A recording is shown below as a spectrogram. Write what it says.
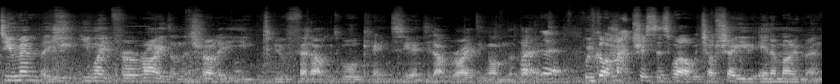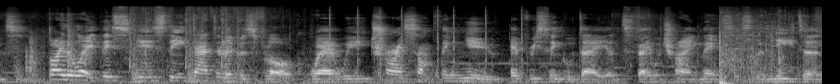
Do you remember you, you went for a ride on the trolley? You, you were fed up with walking, so you ended up riding on the bed. We've got a mattress as well, which I'll show you in a moment. By the way, this is the Dad Delivers vlog, where we try something new every single day, and today we're trying this. It's the Neiden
